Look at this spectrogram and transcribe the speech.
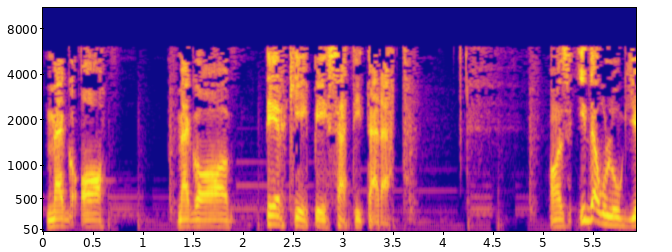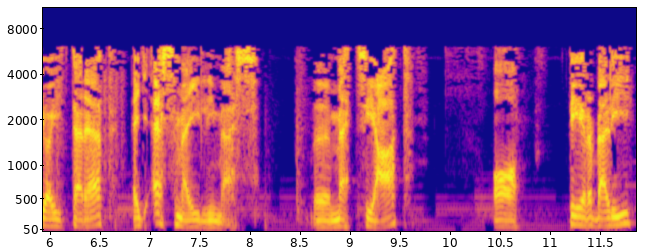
meg a, meg a térképészeti teret. az ideológiai teret egy eszmei limesz metszi át, a térbeli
